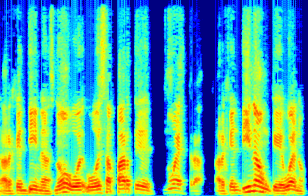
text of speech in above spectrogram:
argentinas, ¿no? o, esa parte nuestra, argentina, aunque bueno,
